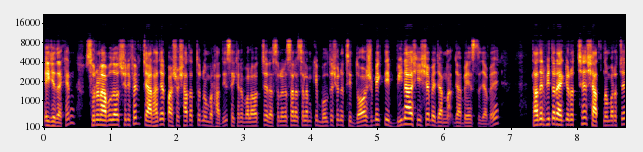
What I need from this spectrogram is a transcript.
এই যে দেখেন, সুনান আবু দাউদ শরীফের ৪৫৭৭ নম্বর হাদিস। এখানে বলা হচ্ছে রাসূলুল্লাহ সাল্লাল্লাহু আলাইহি ওয়াসাল্লামকে বলতে শুনেছি ১০ ব্যক্তি বিনা হিসেবে জান্না যা বেহেশতে যাবে। তাদের ভিতরে একজন হচ্ছে সাত নম্বর হচ্ছে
